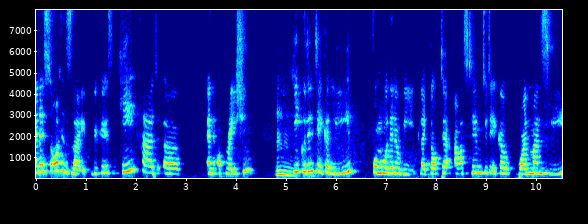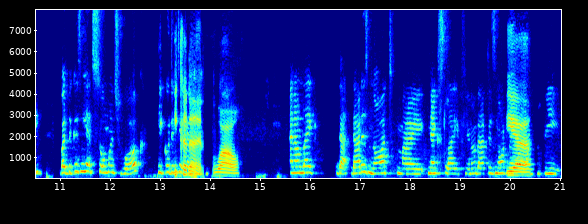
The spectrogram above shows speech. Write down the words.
And I saw his life because he had uh, an operation. Mm-hmm. He couldn't take a leave for more than a week. Like doctor asked him to take a one month's leave, but because he had so much work, he couldn't. He couldn't. Wow. And I'm like, that that is not my next life. You know, that is not where yeah. I want to be.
